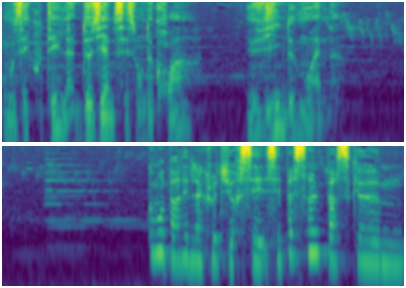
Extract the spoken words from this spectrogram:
Vous écoutez la deuxième saison de Croire, Vie de moine. Comment parler de la clôture? C'est pas simple parce que hum,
